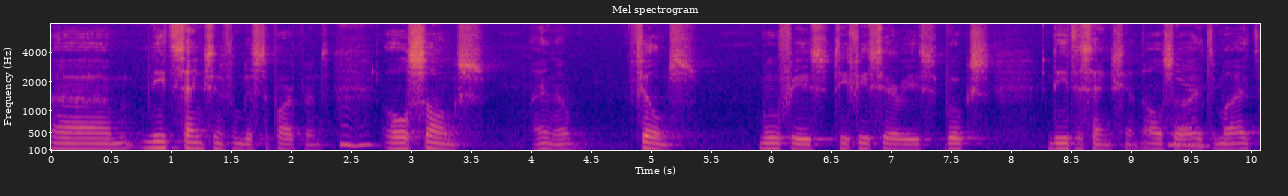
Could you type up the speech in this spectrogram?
um, need sanction from this department. Mm-hmm. All songs, I don't know, films, movies, TV series, books need a sanction also Yeah. at, the, mo- at,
